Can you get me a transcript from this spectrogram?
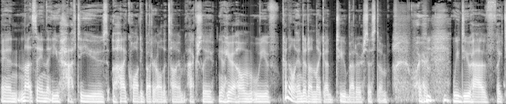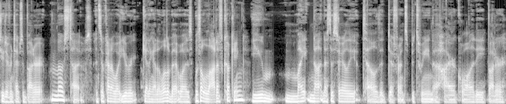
And not saying that you have to use a high quality butter all the time. Actually, you know, here at home we've kind of landed on like a two better system where hmm. we do have like two different types of butter most times. And so kind of what you were getting at a little bit was with a lot of cooking, you might not necessarily tell the difference between a higher quality butter,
